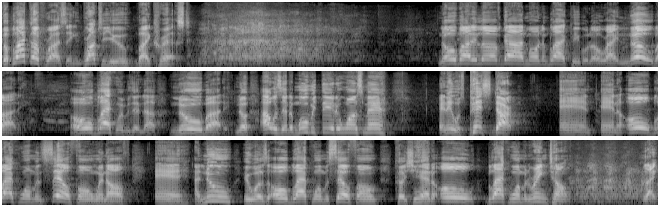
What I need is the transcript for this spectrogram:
The Black Uprising, brought to you by Crest. Nobody loved God more than black people, though, right? Nobody. Old black women said, no, nobody. No, I was at a movie theater once, man, and it was pitch dark, and and an old black woman's cell phone went off, and I knew it was an old black woman's cell phone because she had an old black woman ringtone, like,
